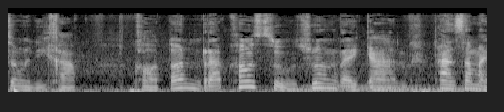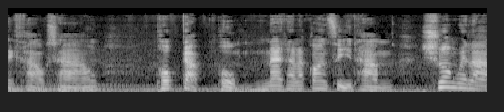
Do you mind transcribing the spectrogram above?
สวัสดีครับ ขอต้อนรับเข้าสู่ช่วงรายการทันสมัยข่าวเช้า พบกับผมนายธนกรศรีธรรม ช่วงเวลา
